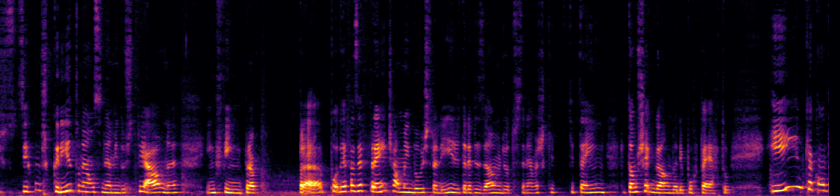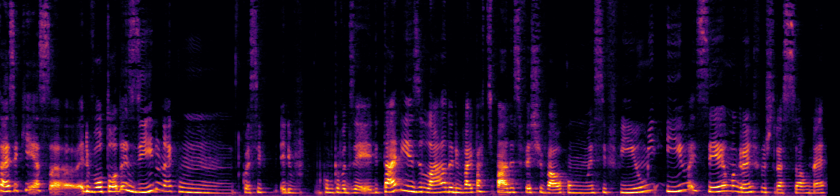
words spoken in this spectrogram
circunscrito, né? Um cinema industrial, né? Enfim, para para poder fazer frente a uma indústria ali de televisão de outros cinemas que que tem que estão chegando ali por perto. E o que acontece é que essa ele voltou do exílio, né, com com esse ele como que eu vou dizer, ele tá ali exilado, ele vai participar desse festival com esse filme e vai ser uma grande frustração, né?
